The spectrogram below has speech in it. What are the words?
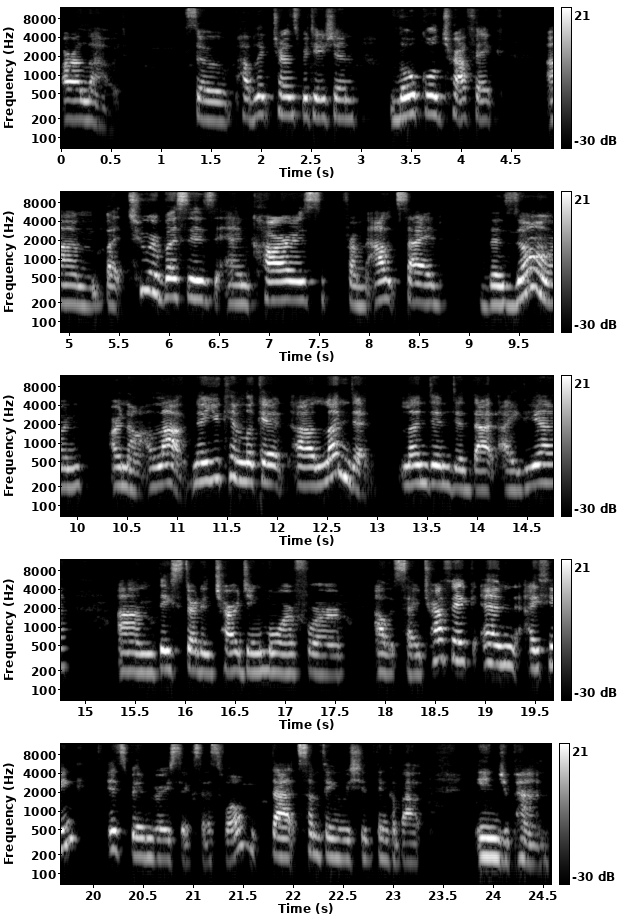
are allowed. So public transportation, local traffic, um, but tour buses and cars from outside the zone are not allowed. Now you can look at uh, London. London did that idea. Um, they started charging more for outside traffic. And I think it's been very successful. That's something we should think about in Japan.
